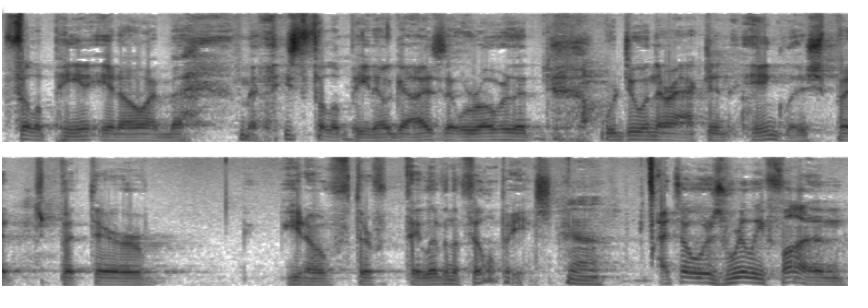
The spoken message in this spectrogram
Filipino. You know, I met, met these Filipino guys that were over that were doing their act in English, but but they're you know they're, they live in the Philippines. Yeah. And so it was really fun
